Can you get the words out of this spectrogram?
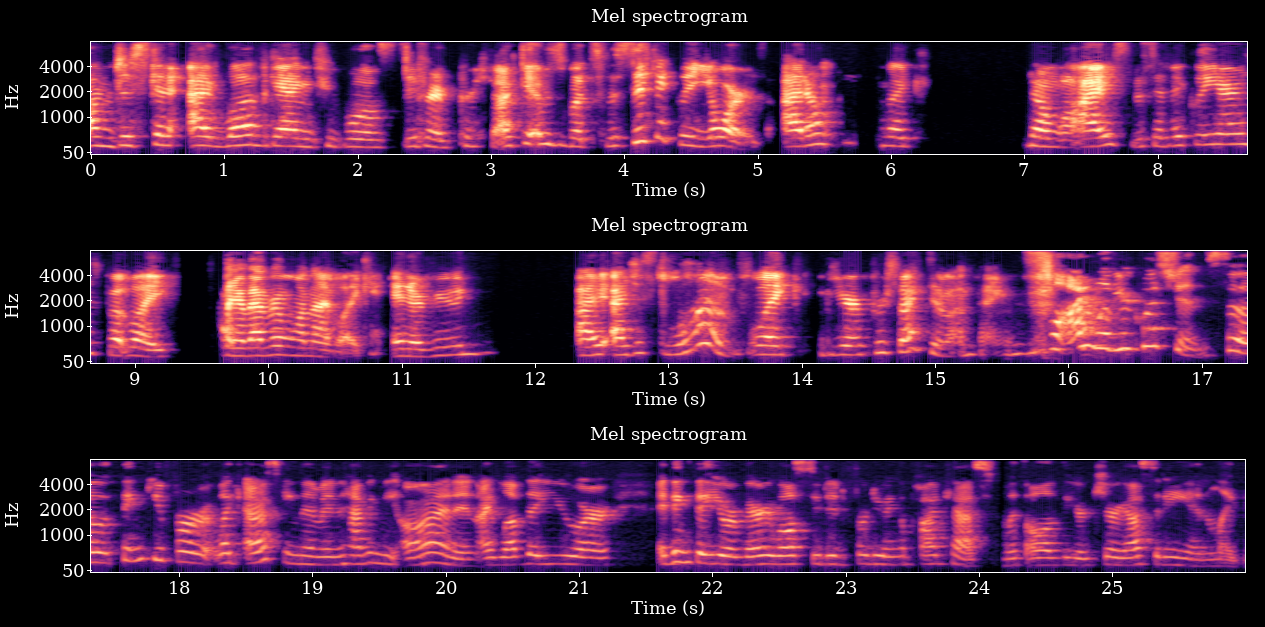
I'm just getting, I love getting people's different perspectives, but specifically yours. I don't like know why specifically yours, but like out of everyone I've like interviewed, I, I just love like your perspective on things. Well, I love your questions. So thank you for like asking them and having me on. And I love that you are, I think that you are very well suited for doing a podcast with all of your curiosity and like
